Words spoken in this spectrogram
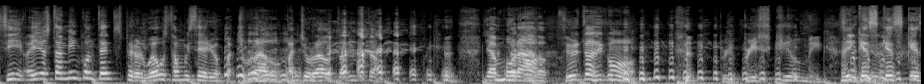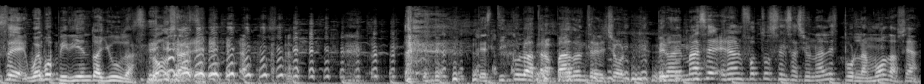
sí, ellos están bien contentos, pero el huevo está muy serio, pachurrado, pachurrado. Ya morado. Sí, está así como, "Please- please kill me. Sí, que es, que es, que es eh, huevo pidiendo ayuda, ¿no? O sea, eh, Testículo atrapado entre el short. Pero además eh, eran fotos sensacionales por la moda, o sea,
